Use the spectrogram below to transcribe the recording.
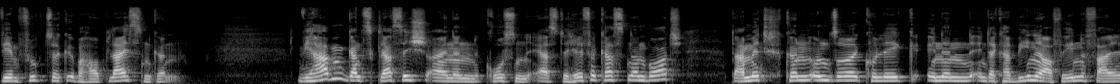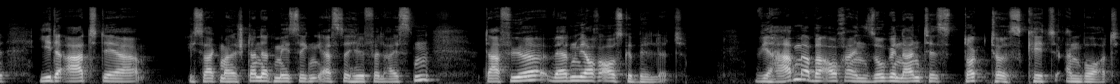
wir im Flugzeug überhaupt leisten können. Wir haben ganz klassisch einen großen Erste-Hilfe-Kasten an Bord. Damit können unsere KollegInnen in der Kabine auf jeden Fall jede Art der, ich sag mal, standardmäßigen Erste Hilfe leisten. Dafür werden wir auch ausgebildet. Wir haben aber auch ein sogenanntes Doctors Kit an Bord.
